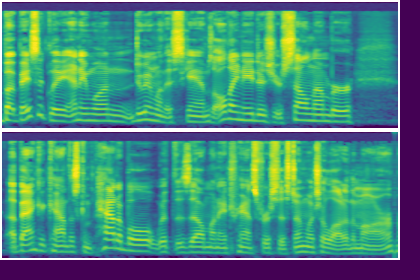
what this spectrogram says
But basically, anyone doing one of these scams, all they need is your cell number, a bank account that's compatible with the Zelle money transfer system, which a lot of them are.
